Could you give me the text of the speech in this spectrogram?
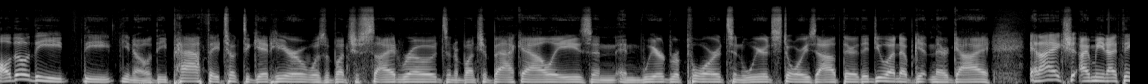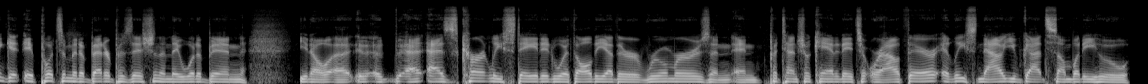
although the the you know the path they took to get here was a bunch of side roads and a bunch of back alleys and and weird reports and weird stories out there, they do end up getting their guy. And I actually, I mean, I think it, it puts them in a better position than they would have been you know, uh, uh as currently stated with all the other rumors and, and potential candidates that were out there, at least now you've got somebody who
